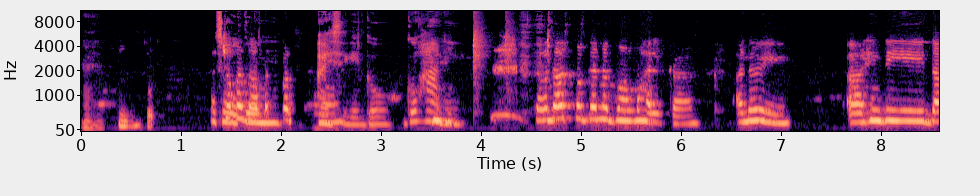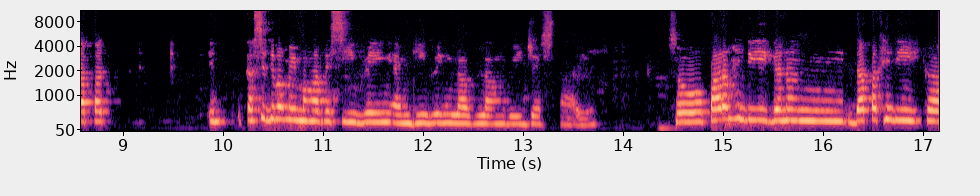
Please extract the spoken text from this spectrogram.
Mhm. Yun po. At So, saka kung- dapat pag, Ay, sige, go. Go, honey. saka dapat pagka nagmamahal ka, ano eh, ah, hindi dapat, in- kasi di ba may mga receiving and giving love languages tayo. So, parang hindi ganun, dapat hindi ka,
